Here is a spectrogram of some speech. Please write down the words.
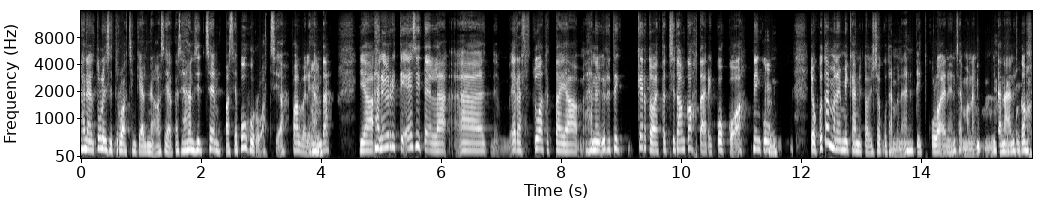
hänellä tuli sitten ruotsinkielinen asiakas ja hän sitten tsemppasi ja puhui ruotsia, palveli Mm. häntä. Ja hän yritti esitellä ää, erästä tuotetta ja hän yritti kertoa, että sitä on kahta eri kokoa. Niin kuin Mm. joku tämmöinen, mikä nyt olisi joku tämmöinen pitkulainen semmoinen, mitä nämä nyt on.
